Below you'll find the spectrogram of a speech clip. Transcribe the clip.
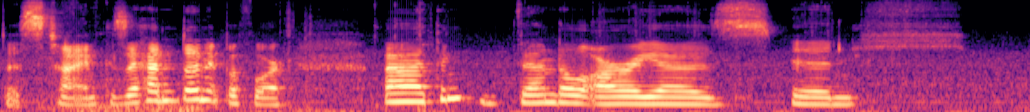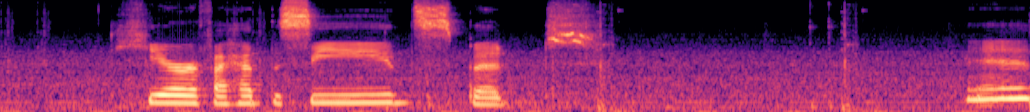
this time because I hadn't done it before. Uh, I think Vandal Aria is in here if I had the seeds, but eh,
